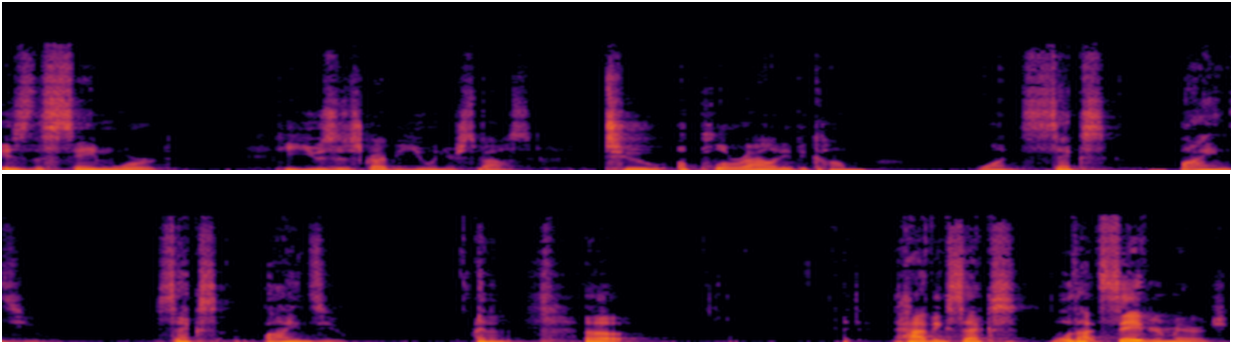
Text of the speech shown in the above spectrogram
is the same word he uses to describe you and your spouse. Two, a plurality become one. Sex binds you. Sex binds you. And uh, having sex will not save your marriage,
